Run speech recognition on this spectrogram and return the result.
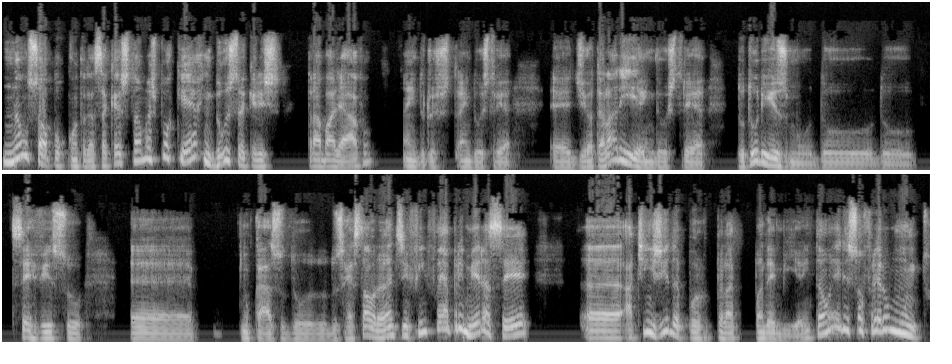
Não só por conta dessa questão, mas porque a indústria que eles trabalhavam, a indústria, a indústria é, de hotelaria, a indústria do turismo, do, do serviço, é, no caso do, dos restaurantes, enfim, foi a primeira a ser uh, atingida por, pela pandemia. Então, eles sofreram muito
